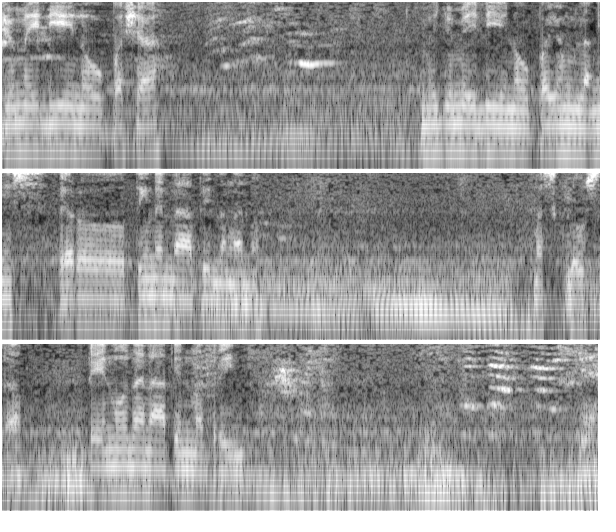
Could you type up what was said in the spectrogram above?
Medyo may linaw pa siya. Medyo may linaw pa yung langis. Pero tingnan natin ng ano. Mas close up. Tayin muna natin madrain. Yeah.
